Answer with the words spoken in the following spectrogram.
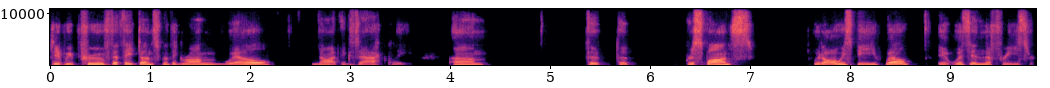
did we prove that they'd done something wrong? Well, not exactly. Um, the, the response would always be, well, it was in the freezer.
